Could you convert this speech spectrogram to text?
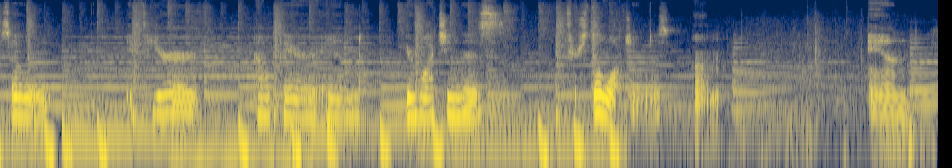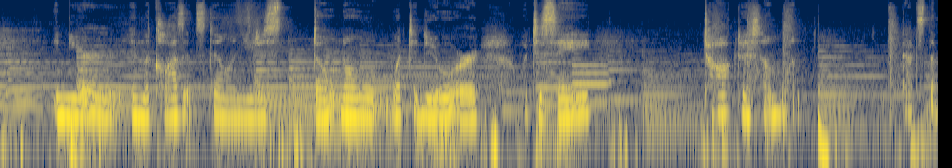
So, if you're out there and you're watching this, if you're still watching this, um, and and you're in the closet still and you just don't know what to do or what to say, talk to someone. That's the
